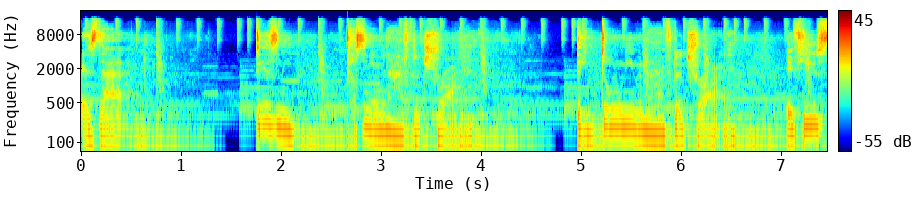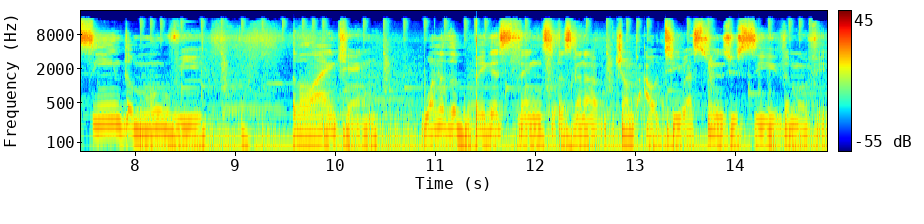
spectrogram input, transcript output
is that Disney doesn't even have to try. They don't even have to try. If you've seen the movie The Lion King, one of the biggest things is gonna jump out to you as soon as you see the movie.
